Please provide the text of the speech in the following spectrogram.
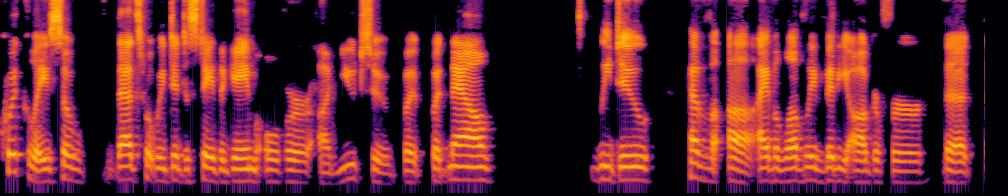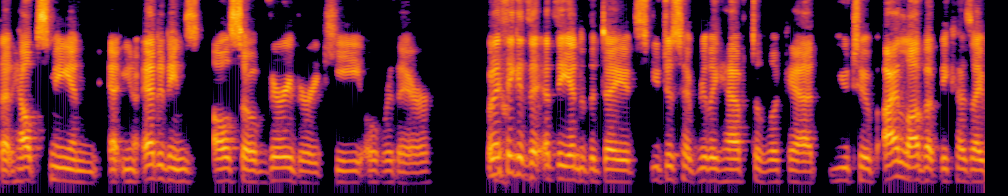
quickly so that's what we did to stay the game over on youtube but but now we do have uh, i have a lovely videographer that that helps me and you know editing's also very very key over there but i think at the at the end of the day it's you just have, really have to look at youtube i love it because i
